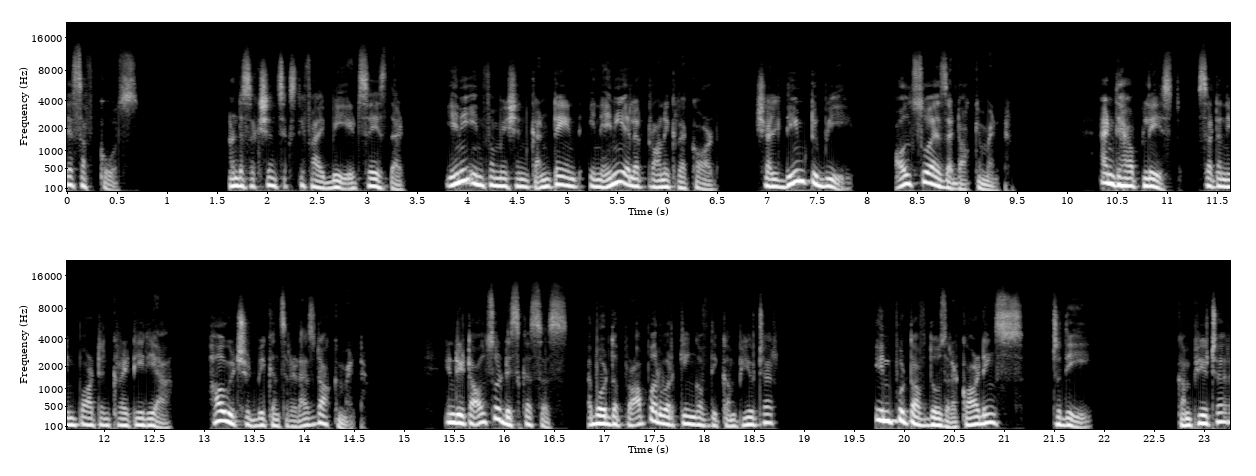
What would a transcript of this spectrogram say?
Yes, of course. Under section 65B, it says that any information contained in any electronic record shall deem to be also as a document. And they have placed certain important criteria how it should be considered as document. And it also discusses about the proper working of the computer, input of those recordings to the computer,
